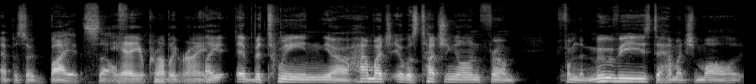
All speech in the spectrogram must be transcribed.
episode by itself. Yeah, you're probably right. Like between you know how much it was touching on from from the movies to how much Maul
